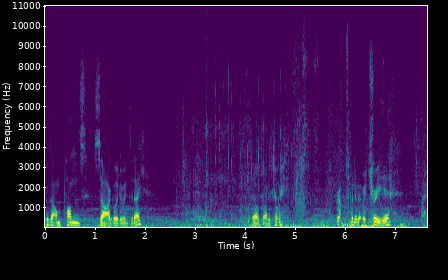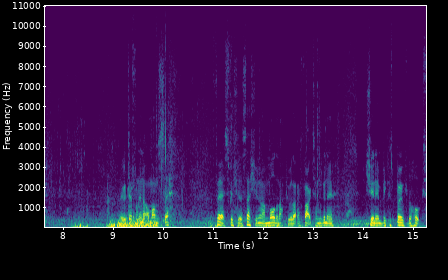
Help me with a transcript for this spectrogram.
Forgotten Ponds saga we're doing today. Oh god, he's got me wrapped up in a bit of a tree here. They're definitely not a monster first fish of the session and I'm more than happy with that. In fact, I'm going to chin him because both of the hooks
